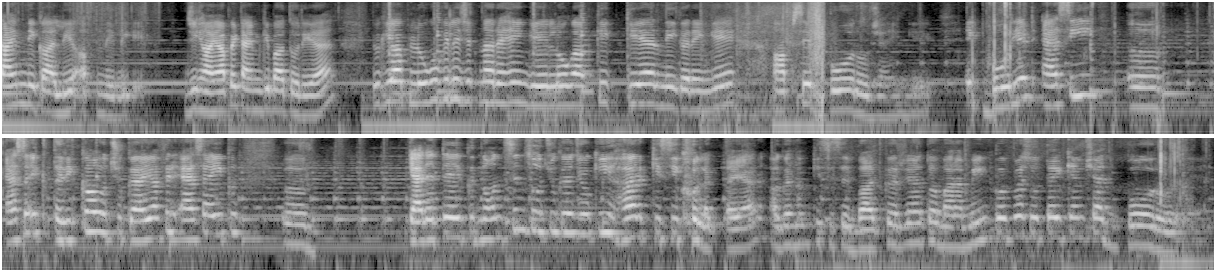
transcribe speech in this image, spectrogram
टाइम निकालिए अपने लिए। जी हाँ यहाँ पे टाइम की बात हो रही है, क्योंकि आप लोगों के लिए जितना रहेंगे, लोग आपकी केयर नहीं करेंगे, आपसे बोर हो जाएँगे। एक बोरियत ऐसी ऐसा एक तरीका हो चुका है या फिर ऐसा एक क्या कहते हैं एक नॉनसेंस हो चुका है जो कि हर किसी को लगता है यार। अगर हम किसी से बात कर रहे हैं तो हमारा मेन पर्पस होता है कि हम शायद बोर हो रहे हैं।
